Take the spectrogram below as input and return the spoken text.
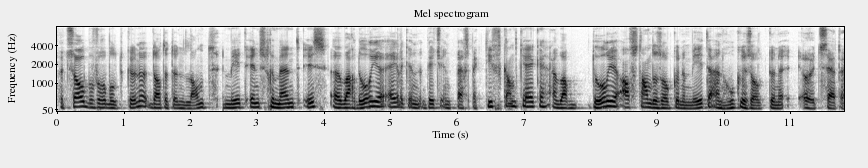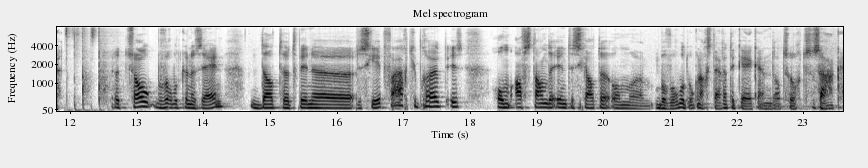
Het zou bijvoorbeeld kunnen dat het een landmeetinstrument is, waardoor je eigenlijk een beetje in perspectief kan kijken en waardoor je afstanden zou kunnen meten en hoeken zou kunnen uitzetten. Het zou bijvoorbeeld kunnen zijn dat het binnen de scheepvaart gebruikt is om afstanden in te schatten, om uh, bijvoorbeeld ook naar sterren te kijken en dat soort zaken.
